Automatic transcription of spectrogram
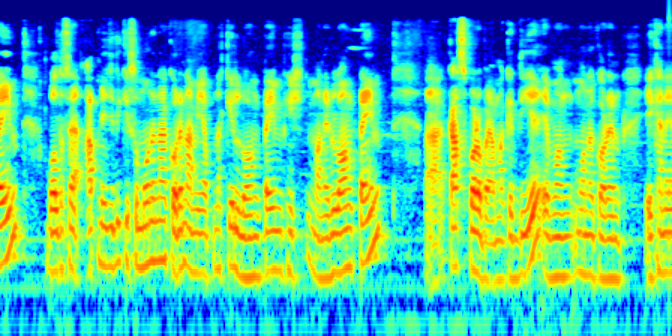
টাইম বলতেছে, আপনি যদি কিছু মনে না করেন, আমি আপনাকে লং টাইম মানে লং টাইম কাজ করাবে আমাকে দিয়ে এবং মনে করেন, এখানে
